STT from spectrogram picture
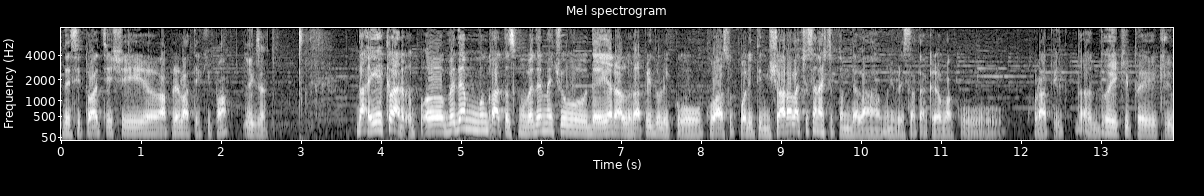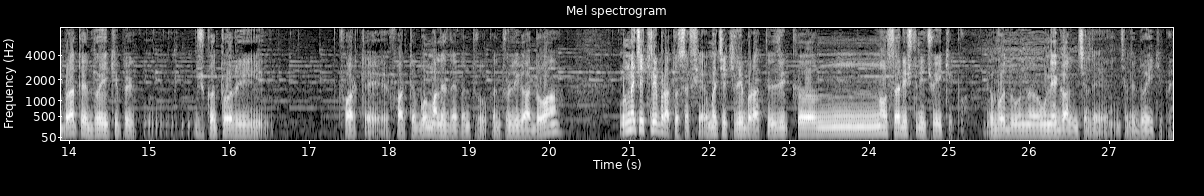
de situație și uh, a preluat echipa. Exact. Da, e clar. Uh, Vedem, încă o dată spun, vedem meciul de ieri al Rapidului cu, cu Asul Poli Timișoara. La ce să ne așteptăm de la Universitatea Craiova cu, cu Rapid? Da, două echipe echilibrate, două echipe cu jucători foarte, foarte buni, mai ales de pentru, pentru Liga a doua. Un meci echilibrat o să fie, un meci echilibrat. Eu zic că nu o să riște nicio echipă. Eu văd un, un egal în cele, în cele două echipe.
